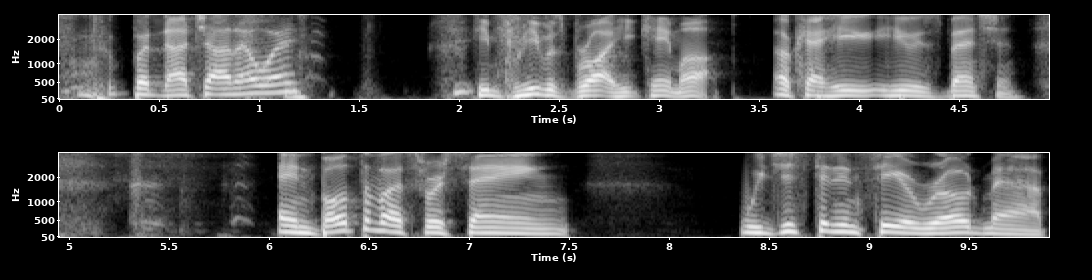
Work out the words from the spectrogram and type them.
but not John Elway. He he was brought. He came up. Okay, he he was mentioned, and both of us were saying we just didn't see a roadmap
